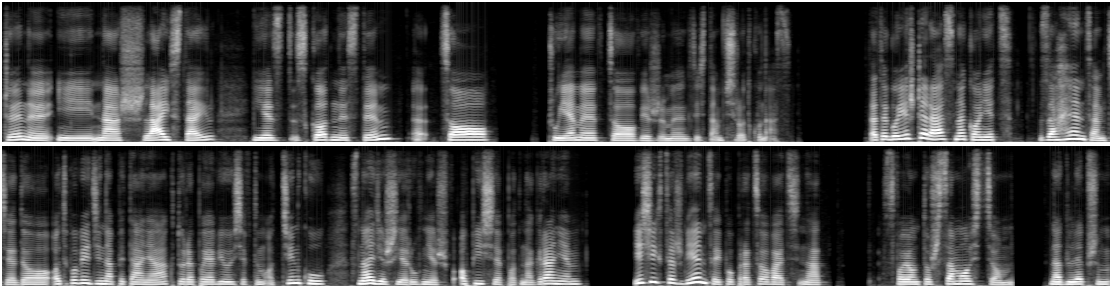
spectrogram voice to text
czyny i nasz lifestyle jest zgodny z tym, e, co czujemy, w co wierzymy gdzieś tam w środku nas. Dlatego jeszcze raz na koniec zachęcam Cię do odpowiedzi na pytania, które pojawiły się w tym odcinku. Znajdziesz je również w opisie pod nagraniem. Jeśli chcesz więcej popracować nad swoją tożsamością, nad lepszym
